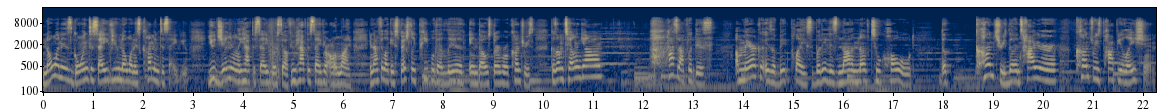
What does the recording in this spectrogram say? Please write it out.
No one is going to save you. No one is coming to save you. You genuinely have to save yourself. You have to save your own life. And I feel like, especially people that live in those third world countries, because I'm telling y'all, how should I put this? America is a big place, but it is not enough to hold the country, the entire country's population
